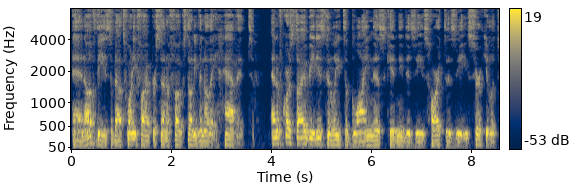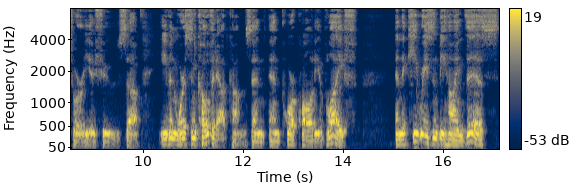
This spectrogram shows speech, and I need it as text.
And of these, about 25% of folks don't even know they have it. And of course, diabetes can lead to blindness, kidney disease, heart disease, circulatory issues, uh, even worse than COVID outcomes and, and poor quality of life. And the key reason behind this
